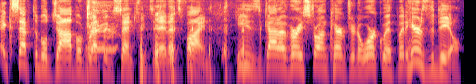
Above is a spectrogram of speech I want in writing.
acceptable job of repping Sentry today. That's fine. He's got a very strong character to work with, but here's the deal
